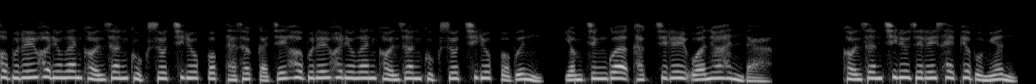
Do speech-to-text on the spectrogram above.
허브를 활용한 건선 국소 치료법 5가지 허브를 활용한 건선 국소 치료법은 염증과 각질을 완화한다. 건선 치료제를 살펴보면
